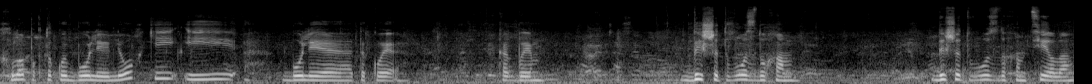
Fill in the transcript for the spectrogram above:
Хлопок такой более легкий и более такой, как бы дышит воздухом, дышит воздухом тело.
